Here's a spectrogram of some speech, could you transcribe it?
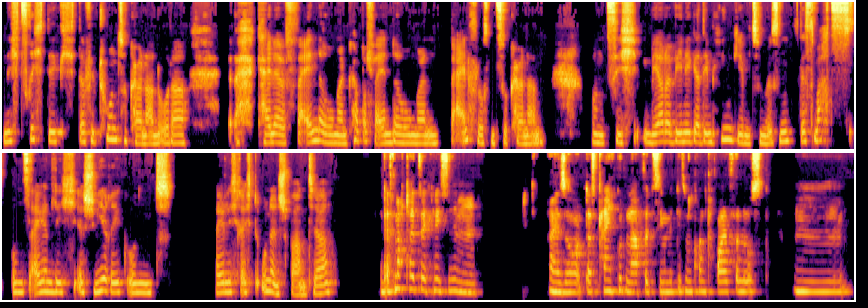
nichts richtig dafür tun zu können oder äh, keine Veränderungen, Körperveränderungen beeinflussen zu können und sich mehr oder weniger dem hingeben zu müssen, das macht es uns eigentlich äh, schwierig und eigentlich recht unentspannt, ja. Das macht tatsächlich Sinn. Also das kann ich gut nachvollziehen mit diesem Kontrollverlust. Hm,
